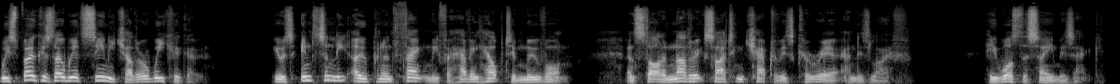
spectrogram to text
We spoke as though we had seen each other a week ago. He was instantly open and thanked me for having helped him move on and start another exciting chapter of his career and his life. He was the same Isaac.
